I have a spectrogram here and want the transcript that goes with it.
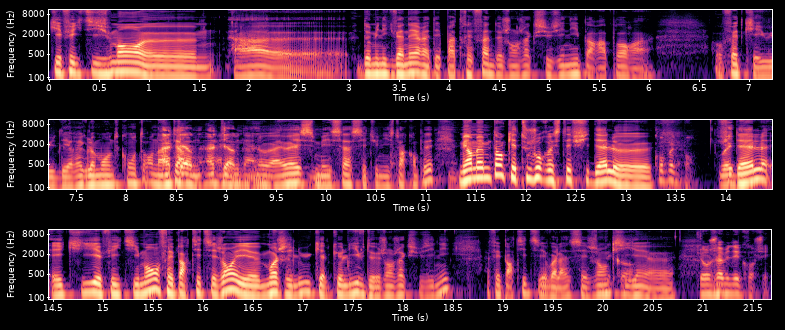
qui effectivement, euh, a, euh, Dominique Vaner n'était pas très fan de Jean-Jacques Susini par rapport à- au fait qu'il y a eu des règlements de compte en interne, Interne, interne. à l'OAS, mais ça c'est une histoire complète. Mais en même temps, qui est toujours resté fidèle. euh, Complètement. Oui. fidèle et qui effectivement fait partie de ces gens et euh, moi j'ai lu quelques livres de Jean-Jacques Susini a fait partie de ces voilà ces gens qui, euh, Qui n'ont jamais décroché.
